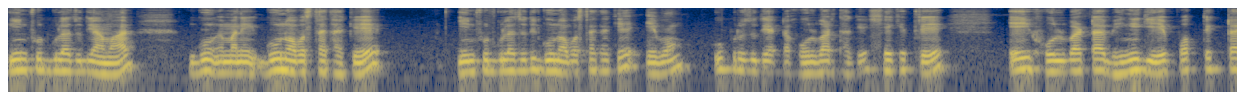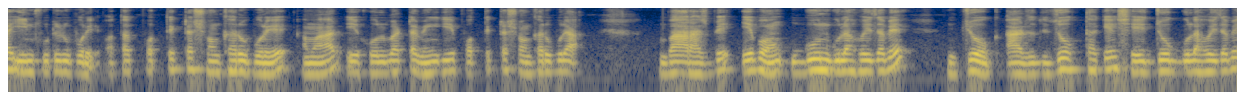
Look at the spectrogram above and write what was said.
ইনপুটগুলা যদি আমার মানে গুণ অবস্থায় থাকে ইনপুটগুলা যদি গুণ অবস্থায় থাকে এবং উপরে যদি একটা হোলবার থাকে, সেক্ষেত্রে এই হোলবারটা ভেঙে গিয়ে প্রত্যেকটা ইনপুটের উপরে, অর্থাৎ প্রত্যেকটা সংখ্যার উপরে আমার এই হোলবারটা ভেঙে গিয়ে প্রত্যেকটা সংখ্যার উপরে বার আসবে এবং গুণগুলা হয়ে যাবে যোগ। আর যদি যোগ থাকে, সেই যোগগুলা হয়ে যাবে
